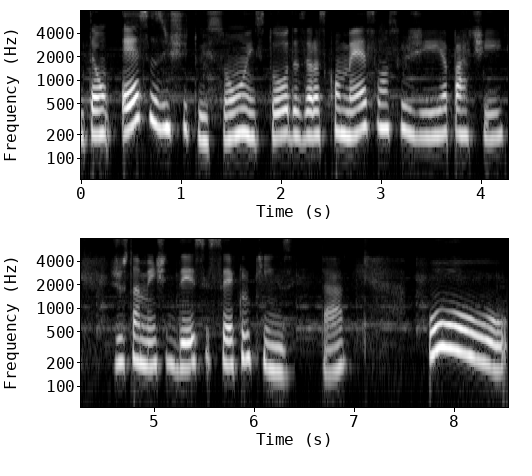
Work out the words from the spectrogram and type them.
Então, essas instituições todas, elas começam a surgir a partir justamente desse século XV, tá? O,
